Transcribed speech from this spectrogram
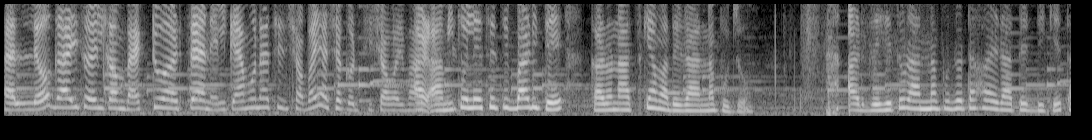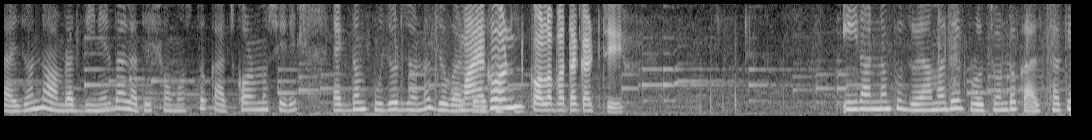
Hello guys welcome back to our channel কেমন আছেন সবাই? আশা করছি সবাই ভালো আর আমি চলে এসেছি বাড়িতে কারণ আজকে আমাদের রান্না পুজো। আর যেহেতু রান্না পুজোটা হয় রাতের দিকে তাই জন্য আমরা দিনের বেলাতে সমস্ত কাজকর্ম সেরে একদম পুজোর জন্য জোগাড় মা এখন কলাপাতা কলা পাতা কাটছে। এই রান্না পুজোয় আমাদের প্রচণ্ড কাজ থাকে।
